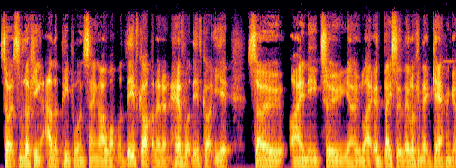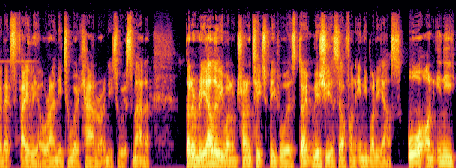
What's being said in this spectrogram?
So it's looking at other people and saying i want what they've got but i don't have what they've got yet. So i need to you know like basically they look at that gap and go that's failure or i need to work harder. I need to work smarter. But in reality what i'm trying to teach people is don't measure yourself on anybody else or on any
